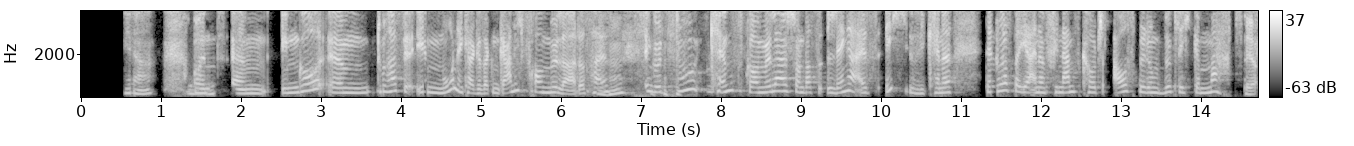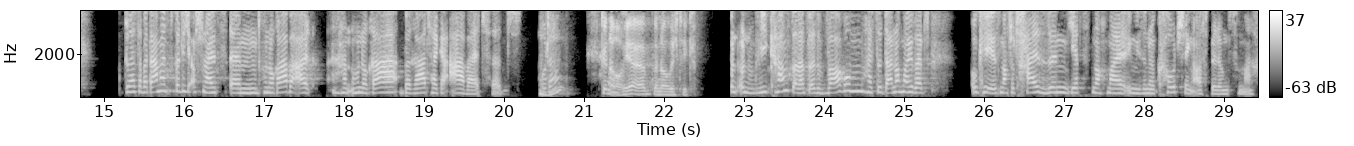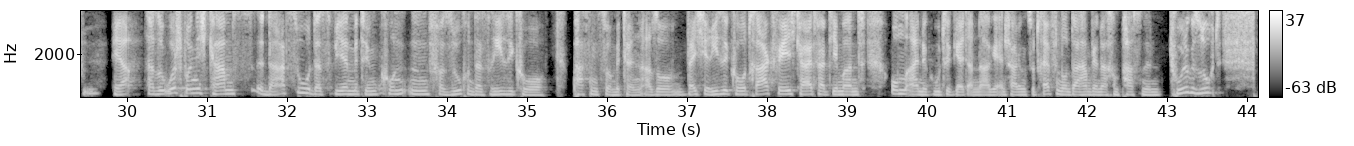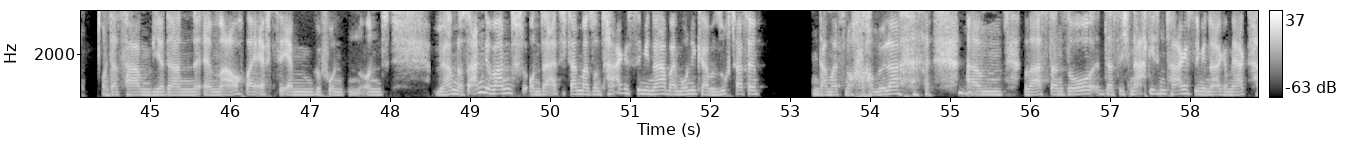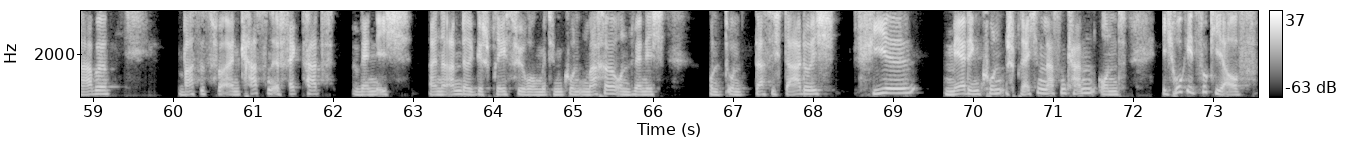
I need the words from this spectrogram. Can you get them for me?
Ja, mhm. und ähm, Ingo, ähm, du hast ja eben Monika gesagt und gar nicht Frau Müller. Das heißt, mhm. Ingo, du kennst Frau Müller schon was länger als ich sie kenne, denn du hast bei ihr eine Finanzcoach-Ausbildung wirklich gemacht. Ja. Du hast aber damals wirklich auch schon als ähm, Honorarber Honorarberater gearbeitet, oder? Mhm. Genau, und, ja, genau, richtig. Und, und wie kam es dann dazu? Also warum hast du dann nochmal gesagt, okay, es macht total Sinn, jetzt nochmal irgendwie so eine Coaching-Ausbildung zu machen? Ja, also ursprünglich kam es dazu, dass wir mit dem Kunden versuchen, das Risiko passend zu ermitteln. Also welche Risikotragfähigkeit hat jemand, um eine gute Geldanlageentscheidung zu treffen? Und da haben wir nach einem passenden Tool gesucht. Und das haben wir dann ähm, auch bei FCM gefunden. Und wir haben das angewandt. Und als ich dann mal so ein Tagesseminar bei Monika besucht hatte, damals noch Frau Müller, ähm, war es dann so, dass ich nach diesem Tagesseminar gemerkt habe, was es für einen krassen Effekt hat, wenn ich eine andere Gesprächsführung mit dem Kunden mache und wenn ich und, und dass ich dadurch viel mehr den Kunden sprechen lassen kann und ich rucki zucki auf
